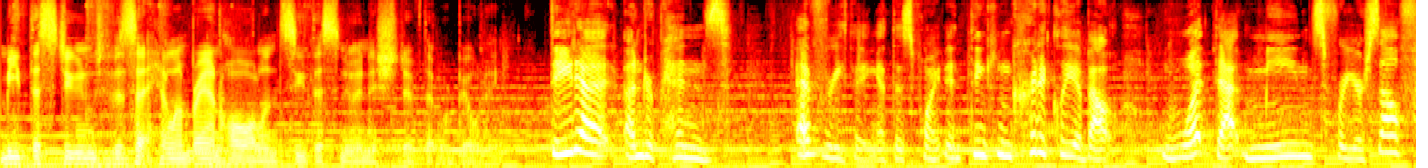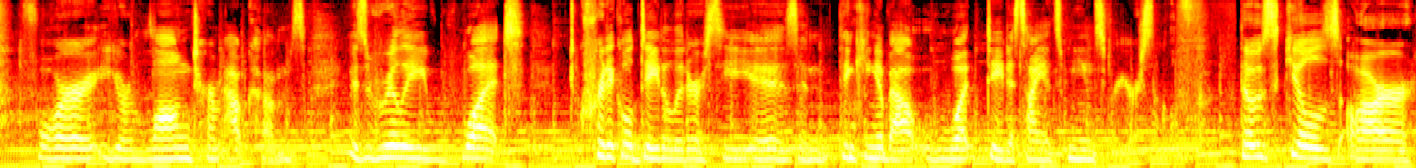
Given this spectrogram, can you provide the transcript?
meet the students, visit Hillenbrand Hall, and see this new initiative that we're building. Data underpins everything at this point and thinking critically about what that means for yourself, for your long-term outcomes is really what critical data literacy is and thinking about what data science means for yourself. Those skills are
